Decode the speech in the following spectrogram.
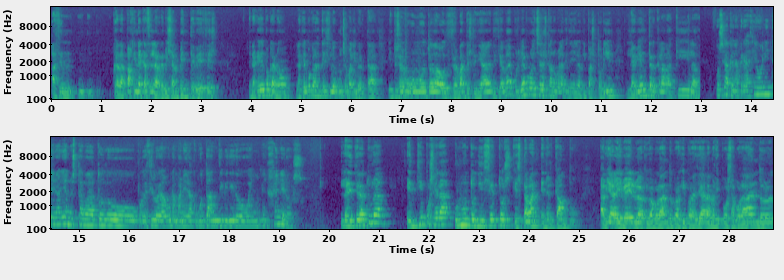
Hacen, cada página que hacen la revisan 20 veces. En aquella época no, en aquella época la gente escribía mucha más libertad. Y entonces en algún momento dado Cervantes tenía, decía, pues voy a aprovechar esta novela que tenía yo aquí, Pastoril, le había intercalado aquí, la... O sea que en la creación literaria no estaba todo, por decirlo de alguna manera, como tan dividido en, en géneros. La literatura en tiempos era un montón de insectos que estaban en el campo. Había la libélula que iba volando por aquí y por allá, la mariposa volando,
